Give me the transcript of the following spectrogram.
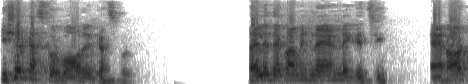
কিসের কাজ করব? অরের কাজ করবে। তাইলে দেখো আমি ন্যান্ড এঁকেছি। A not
